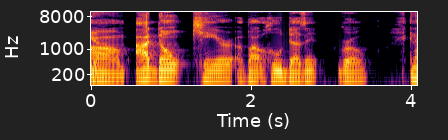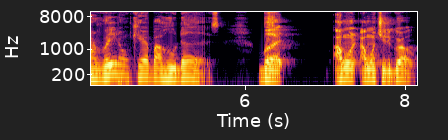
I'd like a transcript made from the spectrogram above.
Um, I don't care about who doesn't grow, and I really don't care about who does. But I want, I want you to grow.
